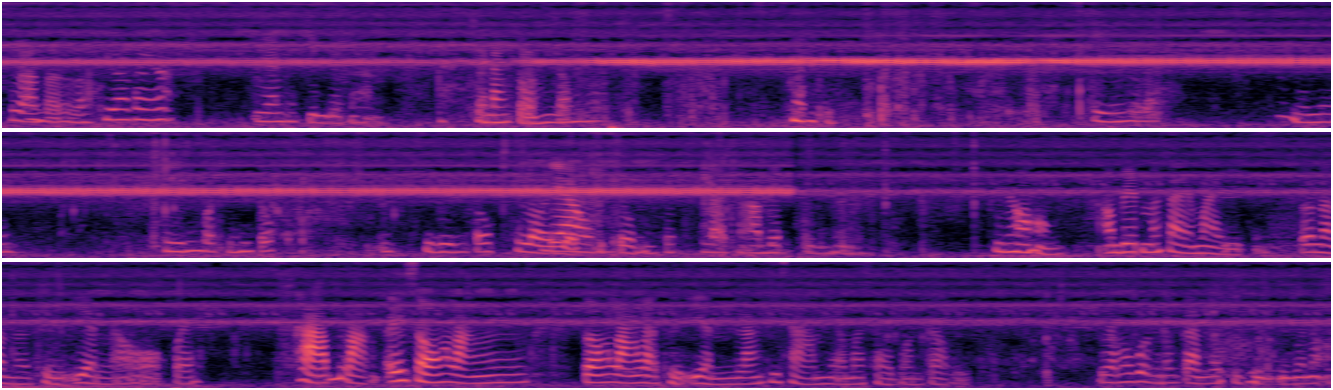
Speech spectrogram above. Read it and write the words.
คือเอาเลยบ่ที่เอาไปนะยังให้กินเบ็ดนะฮะใส่ดังจมจมนั่นสิทิ้งอยู่เลยนี่นี่ทิ้งบ่ทิ้งตก ที่ดินตกที่ลอยเดี๋เบ็ยวดจมเราจะเอาเบ็ดกินพี่น้องเอาเบ็ดมาใส่ใหม่อีกต้นนั้นน่ะถือเอี่ยนแล้วเอาออกไปสามหลังเอ้ยสองหลังสองหลังละถือเอี่ยนหลังที่สามเนี่ยเอามาใส่บอลเก่าอีกเดี๋ยวมาเบิ่งน้ำกันว่าสิถืออีกมั้ยเนาะ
